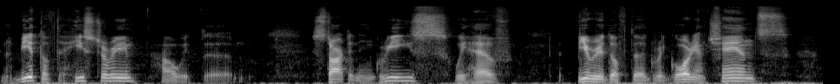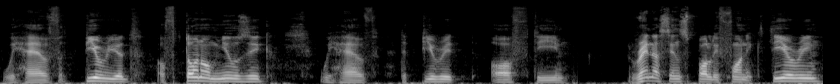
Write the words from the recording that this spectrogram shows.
and a bit of the history, how it uh, started in Greece. We have a period of the Gregorian chants. We have a period of tonal music. We have the period of the Renaissance polyphonic theory.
